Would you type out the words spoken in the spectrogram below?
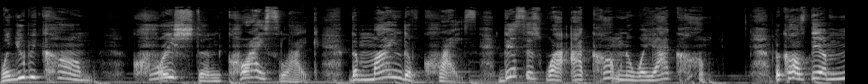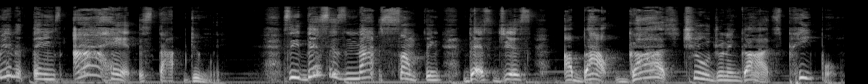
When you become Christian, Christ-like, the mind of Christ, this is why I come the way I come. Because there are many things I had to stop doing. See, this is not something that's just about God's children and God's people.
